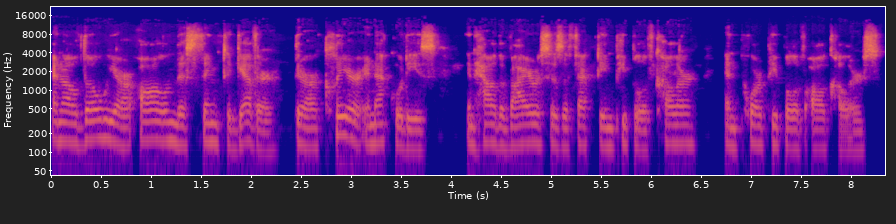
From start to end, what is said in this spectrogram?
And although we are all in this thing together, there are clear inequities in how the virus is affecting people of color and poor people of all colors.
